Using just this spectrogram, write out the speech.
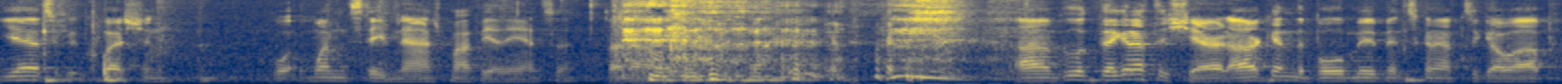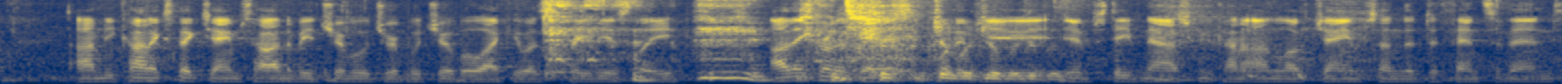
yeah, it's a good question. One Steve Nash might be the answer. But, um, um, look, they're going to have to share it. I reckon the ball movement's going to have to go up. Um, you can't expect James Harden to be dribble, dribble, dribble like he was previously. I think from a fantasy point of view, if Steve Nash can kind of unlock James on the defensive end,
